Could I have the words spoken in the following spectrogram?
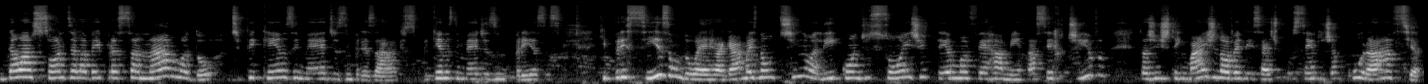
Então, a Solids ela veio para sanar uma dor de pequenos e médios empresários, pequenas e médias empresas que precisam do RH, mas não tinham ali condições de ter uma ferramenta assertiva. Então, a gente tem mais de 97% de acurácia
